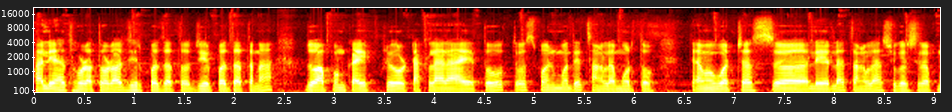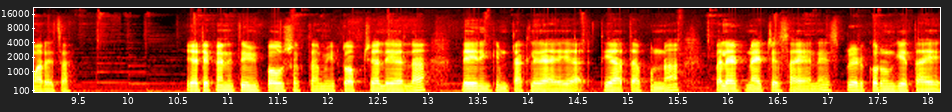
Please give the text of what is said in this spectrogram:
खाली हा थोडा थोडा झिरपत जातो. झिरपत जाताना जो आपण काही फ्लेवर टाकलेला आहे तो तो स्पंजमध्ये चांगला मुरतो. त्यामुळे वरच्या लेअरला चांगला शुगर सिरप मारायचा. या ठिकाणी तुम्ही पाहू शकता मी टॉपच्या लेअरला लेअरिंग क्रीम टाकलेली आहे. या- ते आता पुन्हा पॅलेट नाईटच्या सहाय्याने स्प्रेड करून घेत आहे.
